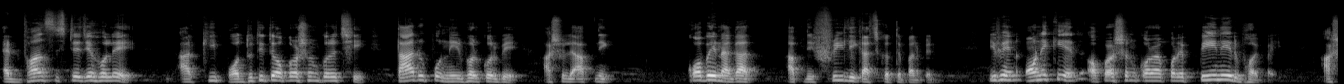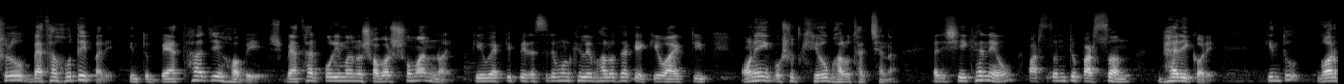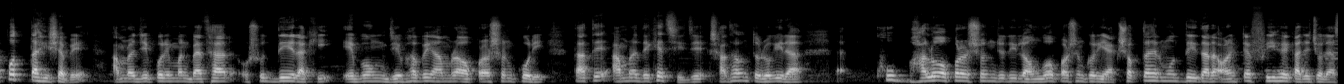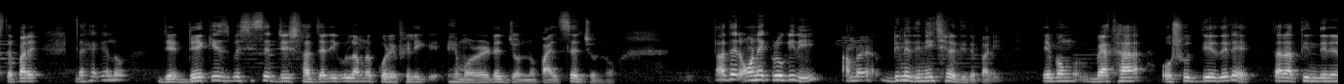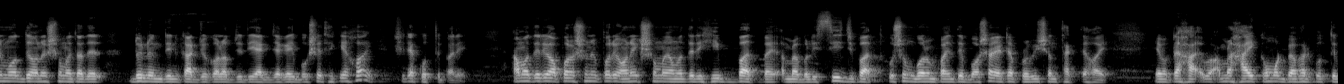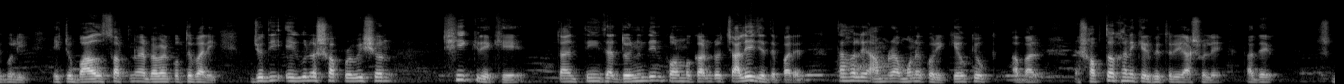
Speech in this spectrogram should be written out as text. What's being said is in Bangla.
অ্যাডভান্স স্টেজে হলে আর কি পদ্ধতিতে অপারেশন করেছি তার উপর নির্ভর করবে আসলে আপনি কবে নাগাদ আপনি ফ্রিলি কাজ করতে পারবেন। ইভেন অনেকের অপারেশন করার পরে পেনের ভয় পায়। আসলেও ব্যথা হতেই পারে, কিন্তু ব্যথা যে হবে, ব্যথার পরিমাণও সবার সমান নয়। কেউ একটি প্যারাসিটামল খেলে ভালো থাকে, কেউ আরেকটি অনেক ওষুধ খেয়েও ভালো থাকছে না। কাজে সেইখানেও পার্সন টু পার্সন ভ্যারি করে। কিন্তু গড়পত্তা হিসাবে আমরা যে পরিমাণ ব্যথার ওষুধ দিয়ে রাখি এবং যেভাবে আমরা অপারেশন করি, তাতে আমরা দেখেছি যে সাধারণত রোগীরা, খুব ভালো অপারেশন যদি লঙ্গ অপারেশন করি, এক সপ্তাহের মধ্যেই তারা অনেকটা ফ্রি হয়ে কাজে চলে আসতে পারে। দেখা গেল যে ডে কেস বেসিসের যে সার্জারিগুলো আমরা করে ফেলি হেমোরয়েডের জন্য পাইলসের জন্য, তাদের অনেক রোগীরই আমরা দিনে দিনেই ছেড়ে দিতে পারি এবং ব্যথা ওষুধ দিয়ে দিলে তারা তিন দিনের মধ্যে অনেক সময় তাদের দৈনন্দিন কার্যকলাপ যদি এক জায়গায় বসে থেকে হয়, সেটা করতে পারে। আমাদের এই অপারেশনের পরে অনেক সময় আমাদের হিপ বাত বা আমরা বলি সিজ বাত কুসুম গরম পানিতে বসার একটা প্রভিশন থাকতে হয় এবং একটা আমরা হাই কমোড ব্যবহার করতে বলি, একটু বাউল সফটওয়্যার ব্যবহার করতে পারি। যদি এগুলো সব প্রভিশন ঠিক রেখে তিনি তার দৈনন্দিন কর্মকাণ্ড চালিয়ে যেতে পারেন, তাহলে আমরা মনে করি কেউ কেউ আবার সপ্তাহখানিকের ভিতরে আসলে তাদের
